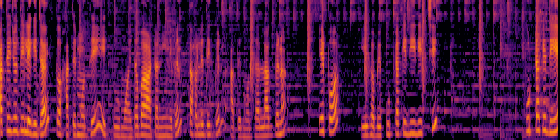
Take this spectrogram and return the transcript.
হাতে যদি লেগে যায়, তো হাতের মধ্যে একটু ময়দা বা আটা নিয়ে নেবেন। তাহলে দেখবেন হাতের মধ্যে আর লাগবে না। এরপর এইভাবে পুরটাকে দিয়ে দিচ্ছি। পুরটাকে দিয়ে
